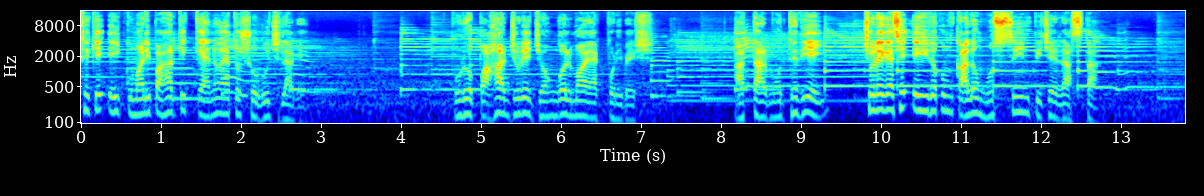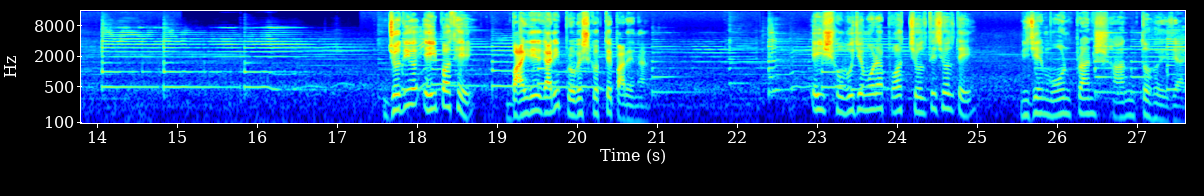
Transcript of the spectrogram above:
থেকে এই কুমারী পাহাড়কে কেন এত সবুজ লাগে। পুরো পাহাড় জুড়ে জঙ্গলময় এক পরিবেশ। আর তার মধ্যে দিয়েই চলে গেছে এই রকম কালো মসৃণ পিচের রাস্তা। যদিও এই পথে বাইরের গাড়ি প্রবেশ করতে পারে না। এই সবুজে মোড়া পথ চলতে চলতে নিজের মন প্রাণ শান্ত হয়ে যায়।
